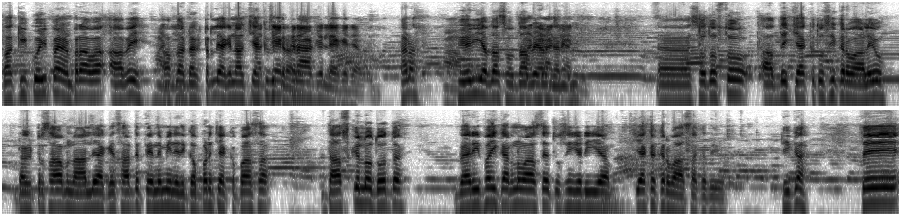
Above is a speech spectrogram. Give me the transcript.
ਬਾਕੀ ਕੋਈ ਭੈਣ ਭਰਾ ਆਵੇ ਆਪਦਾ ਡਾਕਟਰ ਲਿਆ ਕੇ ਨਾਲ ਚੈੱਕ ਵੀ ਕਰਾ ਕਰਾ ਕੇ ਲੈ ਕੇ ਜਾਵੇ। ਹਨਾ। ਫੇਰ ਹੀ ਆਪਦਾ ਸੌਦਾ ਬਿਆਨ ਅਹ ਸੋ ਦੋਸਤੋ ਆਪਦੇ ਚੈੱਕ ਤੁਸੀਂ ਕਰਵਾ ਲਿਓ। ਡਾਕਟਰ ਸਾਹਿਬ ਨਾਲ ਲਿਆ ਕੇ 3.5 ਮਹੀਨੇ ਦੀ ਗੱਭਣ ਚੈੱਕ ਪਾਸ ਆ। 10 ਕਿਲੋ ਦੁੱਧ ਵੈਰੀਫਾਈ ਕਰਨ ਵਾਸਤੇ ਤੁਸੀਂ ਜਿਹੜੀ ਆ ਚੈੱਕ ਕਰਵਾ ਸਕਦੇ ਹੋ। ਠੀਕ ਆ? ਤੇ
